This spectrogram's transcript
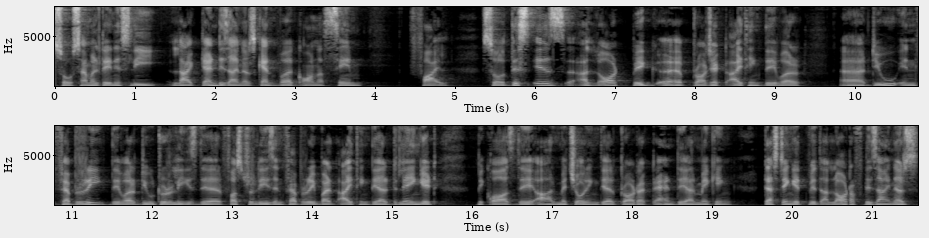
So simultaneously, like 10 designers can work on a same file. So this is a lot big uh, project. I think they were uh, due in February. They were due to release their first release in February, but I think they are delaying it because they are maturing their product and they are making testing it with a lot of designers.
